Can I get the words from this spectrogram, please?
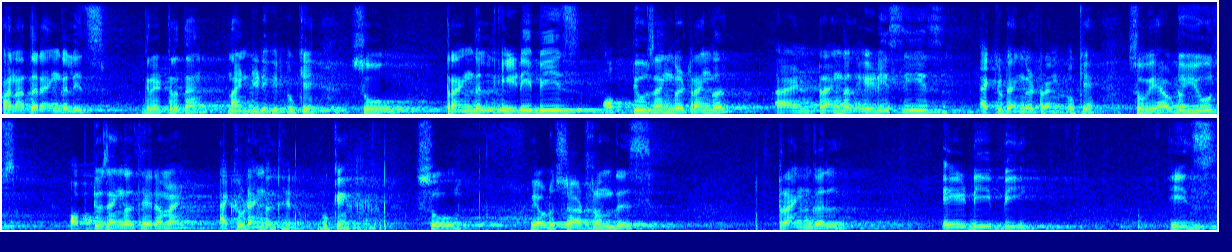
another angle is greater than 90 degree okay? So triangle ADB is obtuse angle triangle and triangle ADC is acute angle triangle okay? So we have to use obtuse angle theorem and acute angle theorem okay? So we have to start from this triangle ADB is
